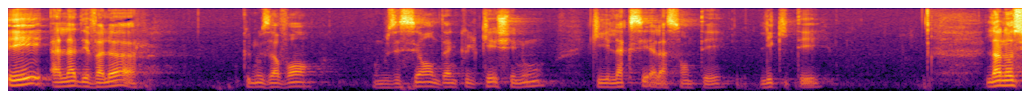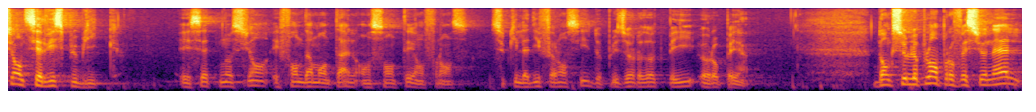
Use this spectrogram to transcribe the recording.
Et elle a des valeurs que nous avons, nous essayons d'inculquer chez nous, qui est l'accès à la santé, l'équité, la notion de service public. Et cette notion est fondamentale en santé en France, ce qui la différencie de plusieurs autres pays européens. Donc sur le plan professionnel,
